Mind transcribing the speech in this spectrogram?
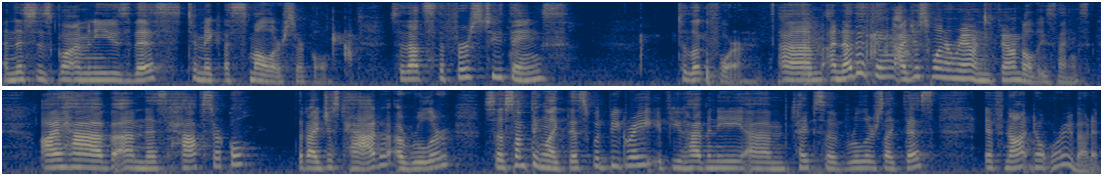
and this is going, I'm gonna use this to make a smaller circle. So that's the first two things to look for. Um, another thing, I just went around and found all these things. I have um, this half circle that I just had, a ruler. So something like this would be great if you have any um, types of rulers like this. If not, don't worry about it.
